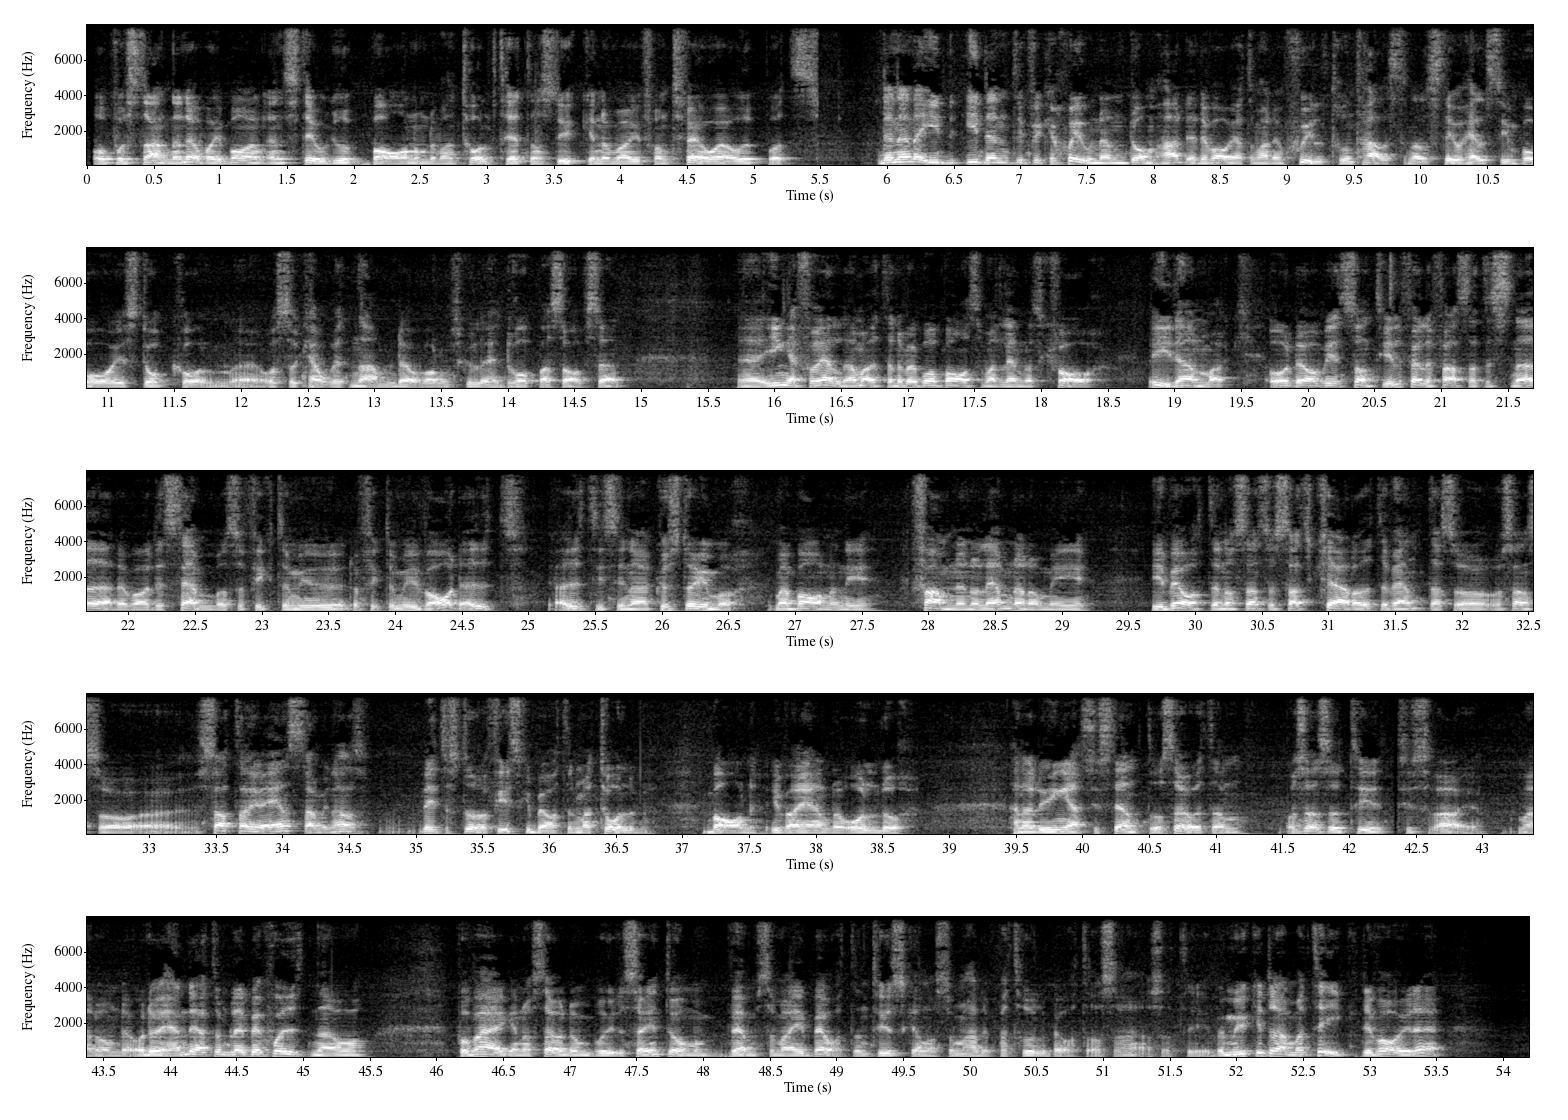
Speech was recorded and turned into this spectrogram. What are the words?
Och på stranden då var ju bara en, en stor grupp barn, om det var 12-13 stycken. De var ju från två år uppåt. Den enda identifikationen de hade det var ju att de hade en skylt runt halsen där det stod Helsingborg, Stockholm eh, och så kanske ett namn då var de skulle droppas av sen. Eh, inga föräldrar med utan det var bara barn som hade lämnats kvar i Danmark. Och då vid ett sånt tillfälle fast att det snöade, var december, så fick de ju, då fick de ju vada ut, ja, ut i sina kostymer med barnen i famnen och lämna dem i, i båten och sen så satt Kjär där ute och väntade så, och sen så uh, satt han ju ensam i den här lite större fiskebåten med 12 barn i varierande ålder. Han hade ju inga assistenter och så utan och sen så till, till Sverige med dem då. Och då hände det att de blev beskjutna och på vägen och så. De brydde sig inte om vem som var i båten, tyskarna som hade patrullbåtar och så här. Så det var mycket dramatik, det var ju det.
